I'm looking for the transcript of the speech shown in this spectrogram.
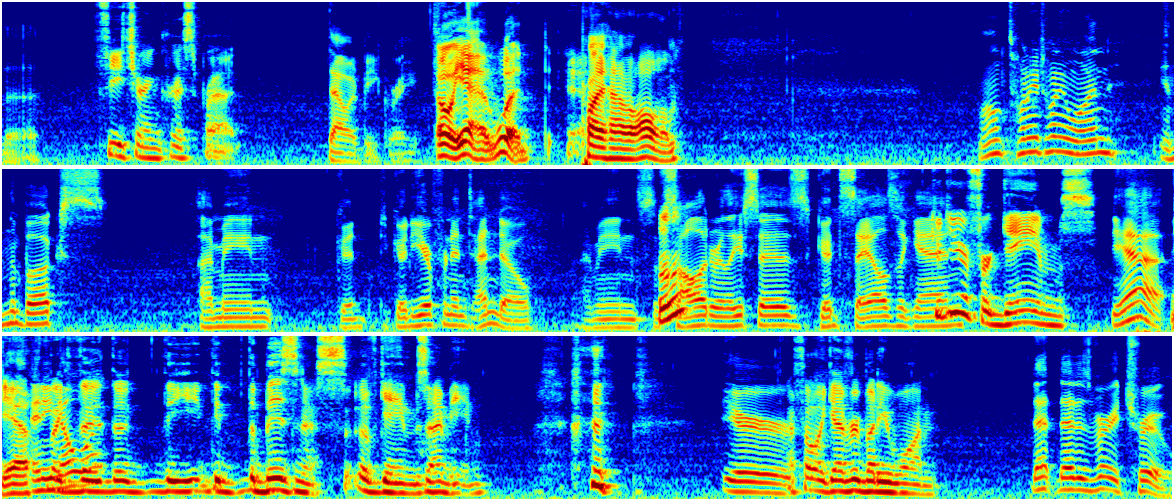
The featuring Chris Pratt. that would be great. Oh, yeah, it would. Yeah. Probably have all of them. Well, 2021 in the books. I mean, good good year for Nintendo. I mean, some Mhm. solid releases, good sales again. Good year for games. Yeah. Yeah. And you like know the, what? the, the the the business of games. I mean, You're I felt like everybody won that that is very true.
